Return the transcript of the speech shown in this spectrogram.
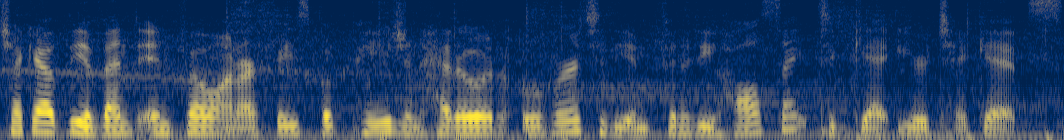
Check out the event info on our Facebook page and head on over to the Infinity Hall site to get your tickets.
